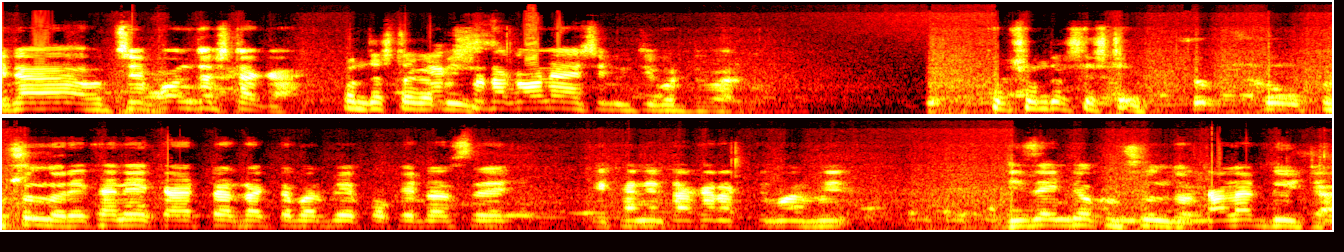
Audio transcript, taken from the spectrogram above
এটা হচ্ছে পঞ্চাশ টাকা। পঞ্চাশ টাকা একশো টাকা অনায়াসে বিক্রি করতে পারব। খুব সুন্দর সিস্টেম খুব সুন্দর। এখানে কার্ড টার্ড রাখতে পারবে পকেট আছে এখানে টাকা রাখতে পারবে। ডিজাইনটাও খুব সুন্দর কালার দুইটা।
